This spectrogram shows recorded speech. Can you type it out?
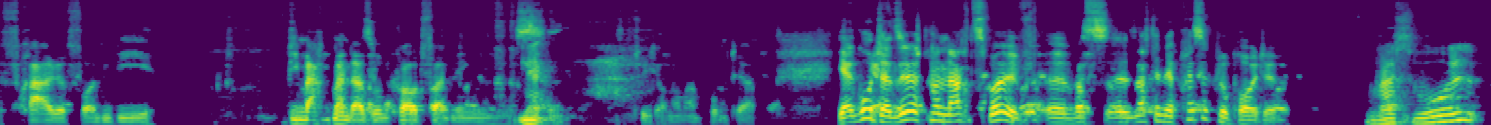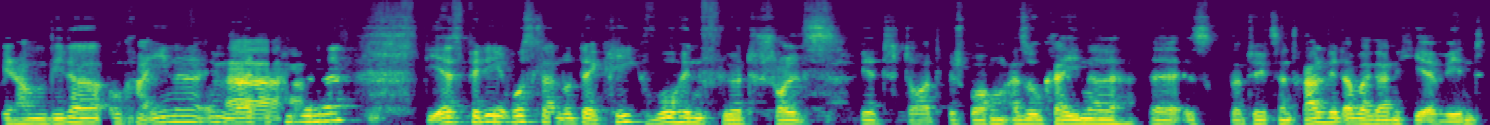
Frage von wie, wie macht man da so ein Crowdfunding? Das, ja. ist natürlich auch nochmal ein Punkt, ja. Ja gut, dann sind wir schon nach zwölf. Äh, was äh, sagt denn der Presseclub heute? Was wohl? Wir haben wieder Ukraine im ah. Sinne. Die SPD, Russland und der Krieg. Wohin führt Scholz? Wird dort gesprochen. Also Ukraine äh, ist natürlich zentral, wird aber gar nicht hier erwähnt.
